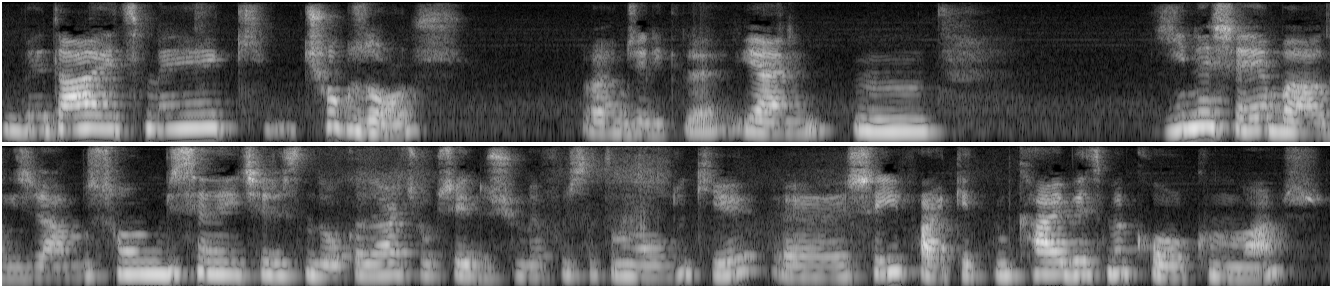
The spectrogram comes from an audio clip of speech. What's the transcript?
veda etmek çok zor öncelikle. Yani hmm, yine şeye bağlayacağım. Bu son bir sene içerisinde o kadar çok şey düşünme fırsatım oldu ki e, şeyi fark ettim. Kaybetme korkum var.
